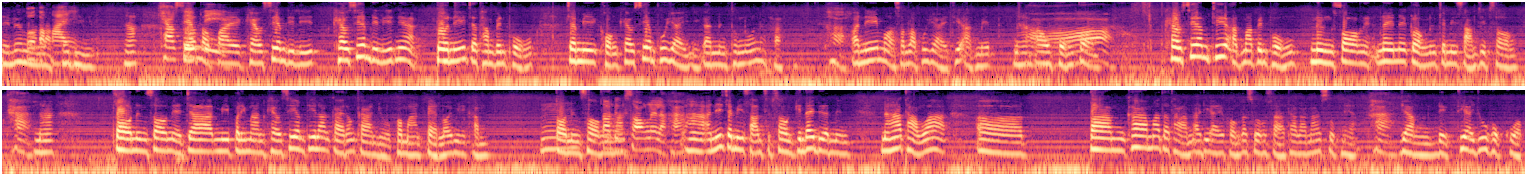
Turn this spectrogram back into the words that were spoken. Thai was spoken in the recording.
ในเรื่องนอนหลับตัวต่อไปได้ดีนะแคลเซีตัยวมต่อดีไปแคลเซียมดีลิทแคลเซียมดีลิทเนี่ยตัวนี้จะทำเป็นผง จะมีของแคลเซียมผู้ใหญ่อีกอันหนึ่งตรงนู้นนะคะค่ะอันนี้เหมาะสำหรับผู้ใหญ่ที่อัดเม็ดนะฮะอ๋อเอาผงก่อน แคลเซียมที่อัดมาเป็นผง1ซองเนี่ยในในกล่องหนึ่งจะมี 30 ซองค่ะนะต่อหนึ่งซองเนี่ยจะมีปริมาณแคลเซียมที่ร่างกายต้องการอยู่ประมาณ 800 มิลลิกรัม ต่อหนึ่งซองต่อนะคะหนึ่งซองเลยเหรอคะ อ่าอันนี้จะมี 30 ซองกินได้เดือนหนึ่งนะฮะถามว่าเอ่อตามค่ามาตรฐาน IDI ของกระทรวงสาธารณาสุขเนี่ยค่ะ อย่างเด็กที่อายุ 6 ขวบ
